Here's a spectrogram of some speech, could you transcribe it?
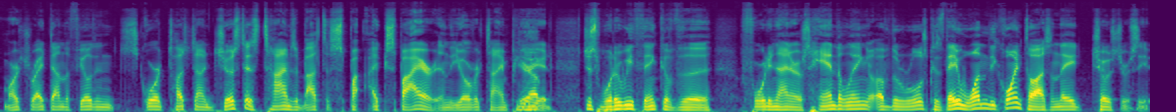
march right down the field and score a touchdown just as time's about to sp- expire in the overtime period. Just what do we think of the 49ers handling of the rules? Because they won the coin toss and they chose to receive.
